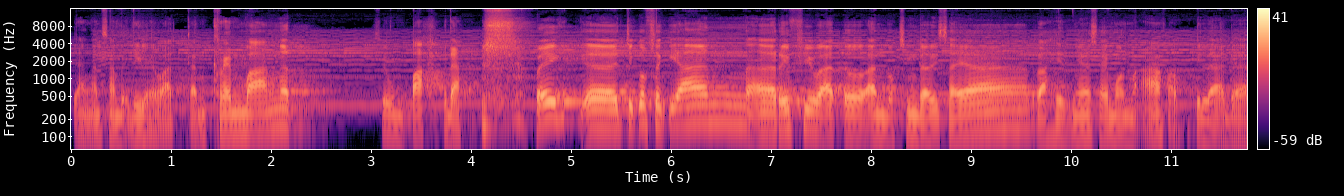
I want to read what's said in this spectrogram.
Jangan sampai dilewatkan. Keren banget sumpah dah baik uh, cukup sekian uh, review atau unboxing dari saya terakhirnya saya mohon maaf apabila ada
